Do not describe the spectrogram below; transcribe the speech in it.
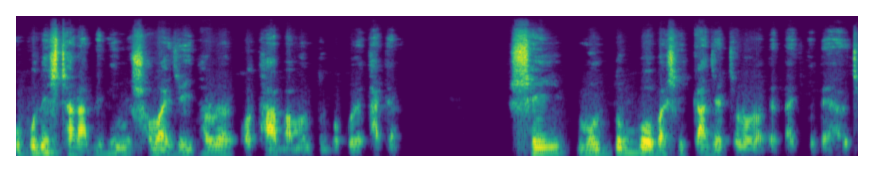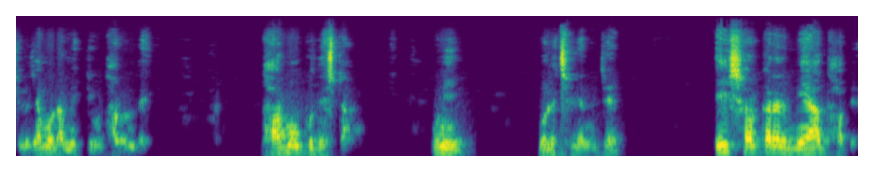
উপদেষ্টারা বিভিন্ন সময় যেই ধরনের কথা বা মন্তব্য করে থাকেন, সেই মন্তব্য বা সেই কাজের জন্য ওনাদের দায়িত্ব দেওয়া হয়েছিল। যেমন আমি একটি উদাহরণ দেই। ধর্ম উপদেষ্টা, উনি বলেছিলেন যে, এই সরকারের মেয়াদ হবে।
